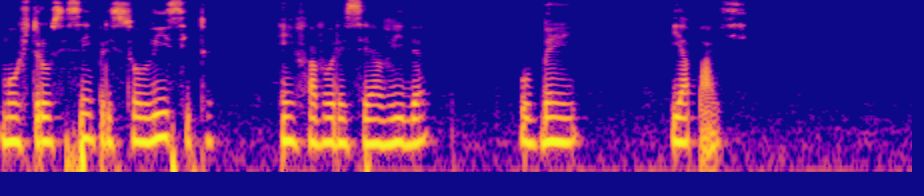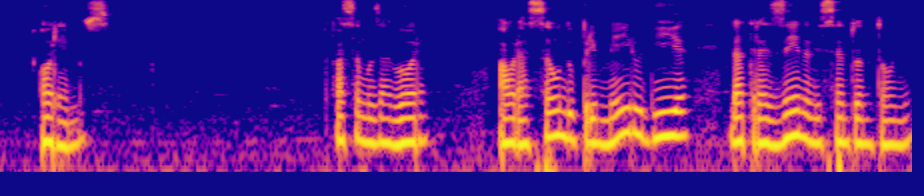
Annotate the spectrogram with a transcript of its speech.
mostrou-se sempre solícito em favorecer a vida, o bem e a paz. Oremos. Façamos agora a oração do primeiro dia da trezena de Santo Antônio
